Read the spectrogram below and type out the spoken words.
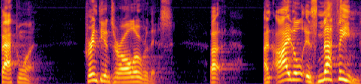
Fact one. Corinthians are all over this. Uh, an idol is nothing.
